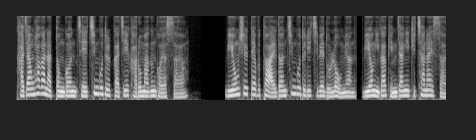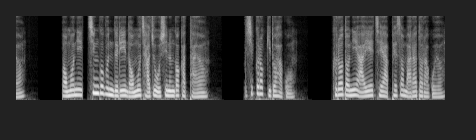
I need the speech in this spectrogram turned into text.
가장 화가 났던 건 제 친구들까지 가로막은 거였어요. 미용실 때부터 알던 친구들이 집에 놀러 오면 미영이가 굉장히 귀찮아했어요. 어머니, 친구분들이 너무 자주 오시는 것 같아요. 시끄럽기도 하고. 그러더니 아예 제 앞에서 말하더라고요.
